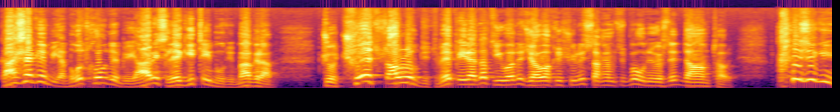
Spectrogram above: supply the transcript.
გაშაგებია, მოთხოვნები არის ლეგიტიმური, მაგრამ ჩვენ სწავლობდით მე პირადად ივანე ჯავახიშვილის სახელმწიფო უნივერსიტეტი დაამთავრე. ესე იგი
